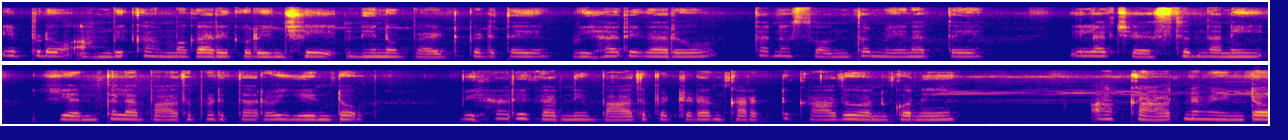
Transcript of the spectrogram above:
ఇప్పుడు అంబిక అమ్మగారి గురించి నేను బయట పెడితే విహారీ గారు తన సొంత మేనత్తే ఇలా చేస్తుందని ఎంతలా బాధపడతారో ఏంటో విహారీ గారిని బాధ పెట్టడం కరెక్ట్ కాదు అనుకొని ఆ కారణం ఏంటో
